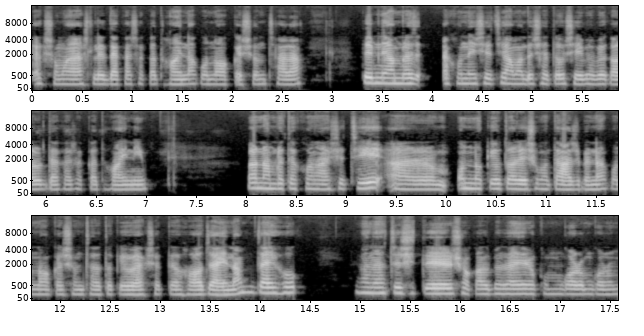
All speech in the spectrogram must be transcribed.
এক সময় আসলে দেখা সাক্ষাৎ হয় না কোনো অকেশন ছাড়া। তেমনি আমরা এখন এসেছি, আমাদের সাথেও সেইভাবে কারোর দেখা সাক্ষাৎ হয়নি। কারণ আমরা তখন এসেছি, আর অন্য কেউ তো আর এ সময়তে আসবে না, কোনো অকেশন ছাড়া তো কেউ একসাথে হওয়া যায় না। যাই হোক, এখানে হচ্ছে শীতের সকালবেলায় এরকম গরম গরম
